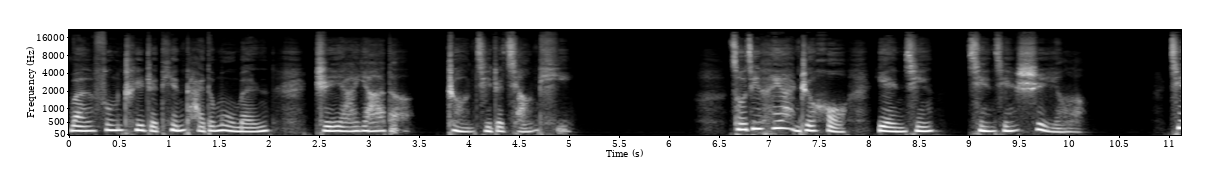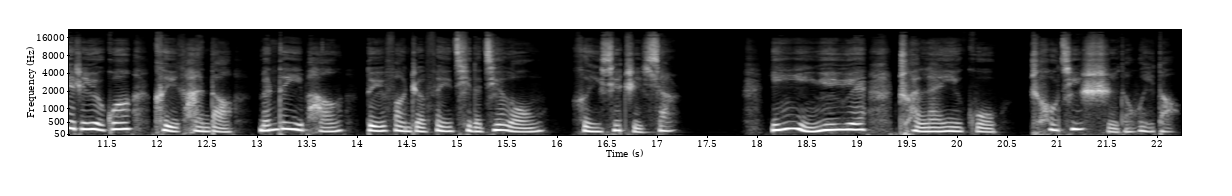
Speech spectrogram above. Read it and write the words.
晚风吹着天台的木门，吱呀呀的撞击着墙体。走进黑暗之后，眼睛渐渐适应了，借着月光可以看到门的一旁堆放着废弃的鸡笼和一些纸箱。隐隐约约传来一股臭鸡屎的味道。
